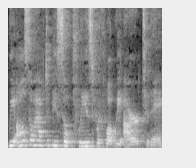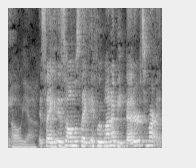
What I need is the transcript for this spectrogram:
we also have to be so pleased with what we are today. Oh yeah. It's like it's almost like if we want to be better tomorrow.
